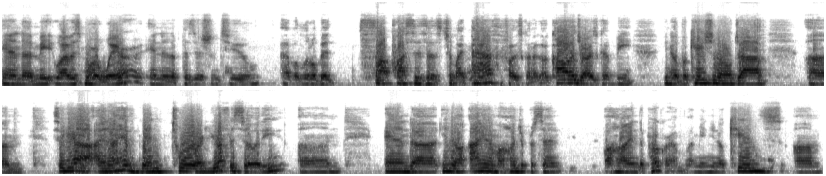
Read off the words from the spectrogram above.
and uh, made, well, I was more aware and in a position to have a little bit thought process as to my path if I was going to go to college or I was going to be, you know, vocational job. Um, so yeah, and I have been toward your facility, um, and uh, you know, I am hundred percent behind the program. I mean, you know, kids. Um,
